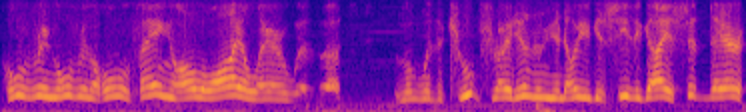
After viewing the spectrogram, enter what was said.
hovering over the whole thing all the while there with uh, with the troops right in them. You know, you could see the guys sitting there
